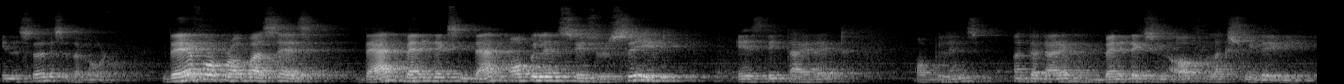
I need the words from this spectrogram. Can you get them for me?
in the service of the Lord. Therefore, Prabhupada says that benediction, that opulence is received is the direct opulence, uh, the direct benediction of Lakshmi Devi.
